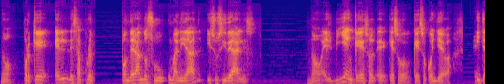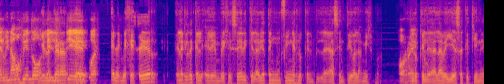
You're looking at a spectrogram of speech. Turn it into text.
¿no? Porque él está preponderando su humanidad y sus ideales, ¿no? El bien que eso, eh, que eso, que eso conlleva. Y terminamos viendo Y el aclara despliegue de poder. El envejecer, él aclara que el, el envejecer y que la vida tenga un fin es lo que le da sentido a la misma, Correcto. lo que le da la belleza que tiene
